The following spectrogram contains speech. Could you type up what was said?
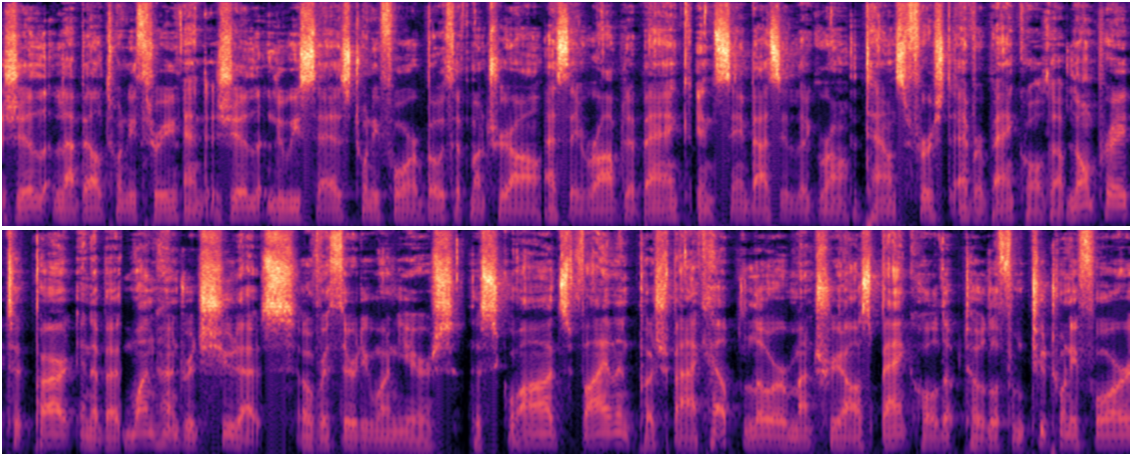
Gilles Labelle, 23, and Gilles Louis XVI, 24, both of Montreal, as they robbed a bank Bank in Saint-Basile-le-Grand, the town's first ever bank holdup. Lompré took part in about 100 shootouts over 31 years. The squad's violent pushback helped lower Montreal's bank holdup total from 224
